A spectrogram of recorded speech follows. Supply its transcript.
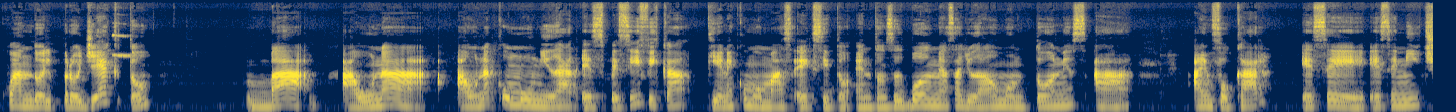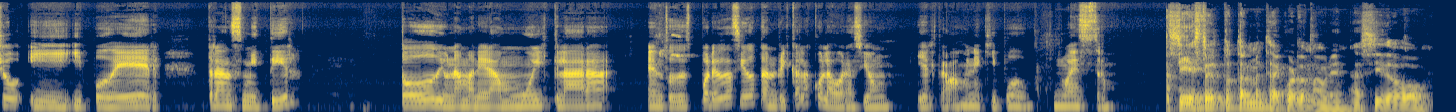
cuando el proyecto va a una, a una comunidad específica, tiene como más éxito. Entonces vos me has ayudado montones a, enfocar ese, ese nicho y, poder transmitir todo de una manera muy clara. Entonces por eso ha sido tan rica la colaboración y el trabajo en equipo nuestro. Sí, estoy totalmente de acuerdo, Maureen. Ha sido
